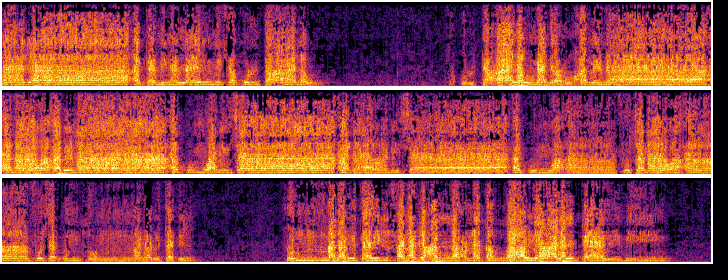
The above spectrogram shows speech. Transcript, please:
ما جاءك من العلم فقل تعالوا فقل تعالوا ندع أبناءنا وأبناءكم ونساءنا ونساءكم وأنفسنا وأنفسكم ثم نبتهل ثم نبتهل فنجعل لعنة على الكاذبين.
